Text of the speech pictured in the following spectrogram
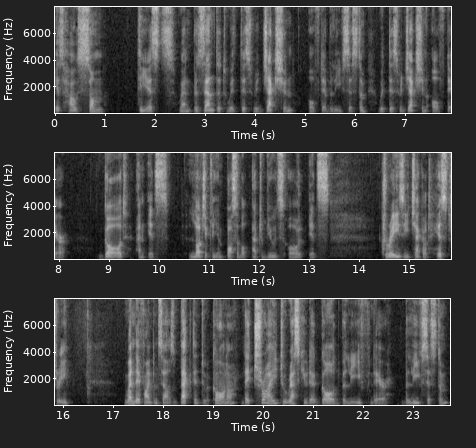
is how some theists, when presented with this rejection of their belief system, with this rejection of their God and its logically impossible attributes or its crazy checkered history, when they find themselves backed into a corner, they try to rescue their God belief, their belief system,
